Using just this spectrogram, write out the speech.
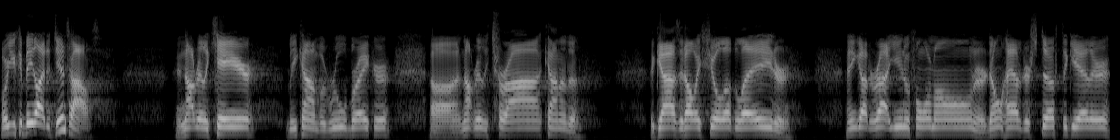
Or you could be like the Gentiles and not really care, be kind of a rule breaker, uh, not really try, kind of the the guys that always show up late or ain't got the right uniform on or don't have their stuff together.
